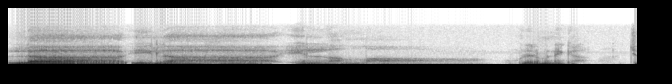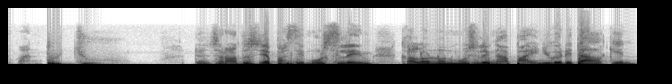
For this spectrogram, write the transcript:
La ilaha illallah kemudian meninggal. Cuma tujuh. Dan seratusnya pasti muslim. Kalau non muslim ngapain juga ditalkin.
